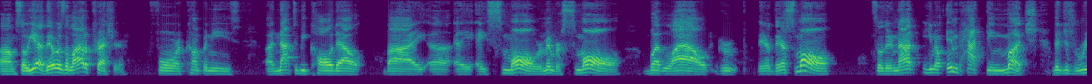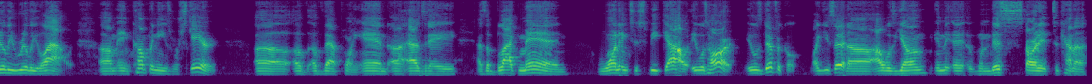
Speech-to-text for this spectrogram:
Um, so yeah, there was a lot of pressure for companies uh, not to be called out by uh, a, a small, remember, small but loud group. They're they're small, so they're not, you know, impacting much. They're just really, really loud. Um, and companies were scared uh, of, of that point. And uh, as a as a black man wanting to speak out, it was hard. It was difficult. Like you said, uh, I was young in the, uh, when this started to kind of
